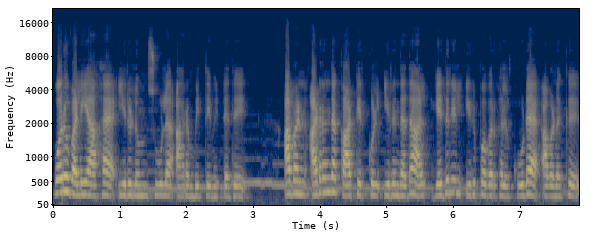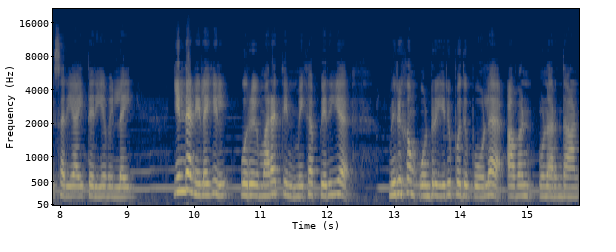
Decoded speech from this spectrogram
ஒரு வழியாக இருளும் சூழ ஆரம்பித்து விட்டது. அவன் அடர்ந்த காட்டிற்குள் இருந்ததால் எதிரில் இருப்பவர்கள் கூட அவனுக்கு சரியாய் தெரியவில்லை. இந்த நிலையில் ஒரு மரத்தின் மிக பெரிய மிருகம் ஒன்று இருப்பது போல அவன் உணர்ந்தான்.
